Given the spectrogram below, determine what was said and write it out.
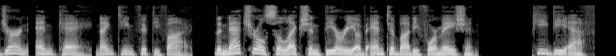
Jerne, N. K. 1955. The Natural Selection Theory of Antibody Formation. PDF.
